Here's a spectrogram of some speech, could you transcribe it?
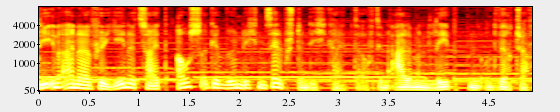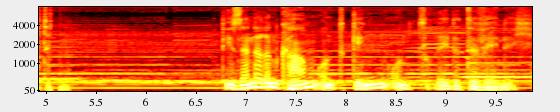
die in einer für jene Zeit außergewöhnlichen Selbstständigkeit auf den Almen lebten und wirtschafteten. Die Sennerin kam und ging und redete wenig.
